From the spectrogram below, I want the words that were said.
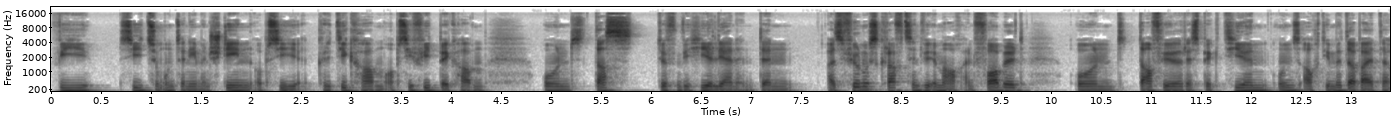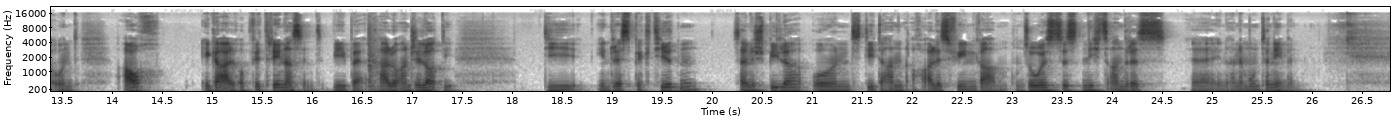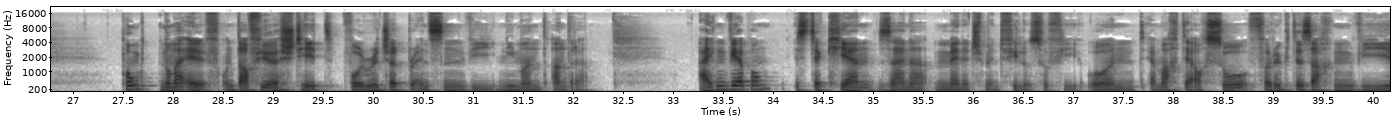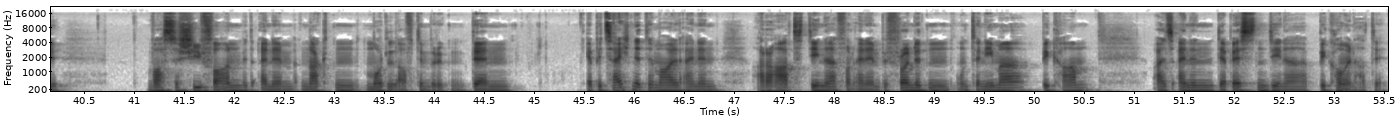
wie sie zum Unternehmen stehen, ob sie Kritik haben, ob sie Feedback haben. Und das dürfen wir hier lernen, denn als Führungskraft sind wir immer auch ein Vorbild und dafür respektieren uns auch die Mitarbeiter und auch egal ob wir Trainer sind, wie bei Carlo Angelotti, die ihn respektierten, seine Spieler, und die dann auch alles für ihn gaben. Und so ist es nichts anderes äh, in einem Unternehmen. Punkt Nummer 11, und dafür steht wohl Richard Branson wie niemand anderer. Eigenwerbung ist der Kern seiner Managementphilosophie und er machte auch so verrückte Sachen wie Wasserskifahren mit einem nackten Model auf dem Rücken, denn er bezeichnete mal einen Rat, den er von einem befreundeten Unternehmer bekam, als einen der besten, den er bekommen hatte.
